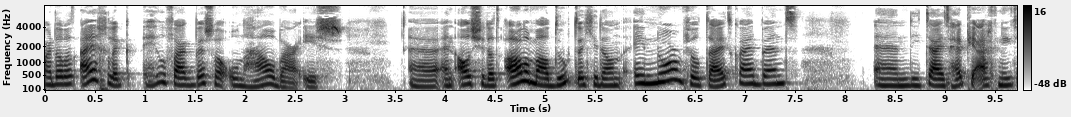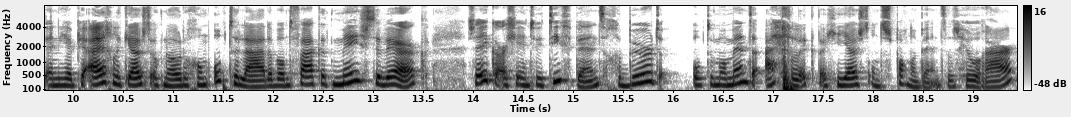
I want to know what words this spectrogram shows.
maar dat het eigenlijk heel vaak best wel onhaalbaar is. Uh, en als je dat allemaal doet, dat je dan enorm veel tijd kwijt bent. En die tijd heb je eigenlijk niet. En die heb je eigenlijk juist ook nodig om op te laden. Want vaak het meeste werk, zeker als je intuïtief bent, gebeurt op de momenten eigenlijk dat je juist ontspannen bent. Dat is heel raar,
